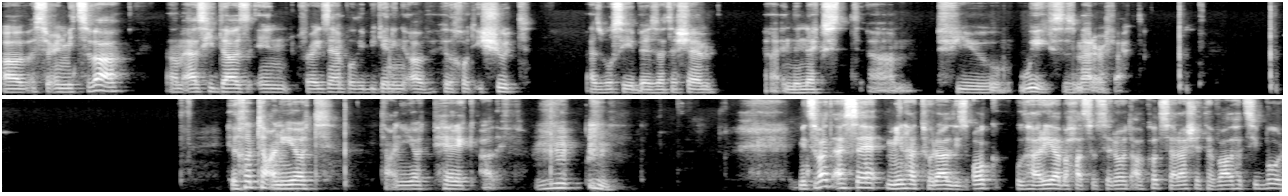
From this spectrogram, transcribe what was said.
of a certain mitzvah, um, as he does in, for example, the beginning of Hilchot Ishut, as we'll see Be'ezat Hashem uh, in the next um, few weeks, as a matter of fact. Hilchot Ta'aniyot, Ta'aniyot Perek Aleph. מצוות עשה מן התורה לזעוק ולהריע בחצוצרות על כל צרה שתבוא על הציבור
